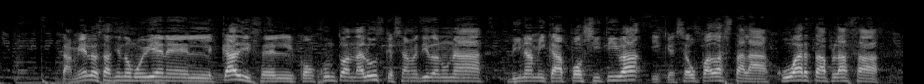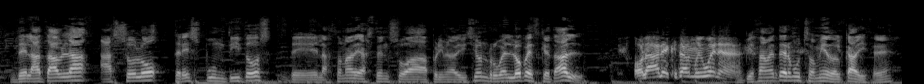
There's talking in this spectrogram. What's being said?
También lo está haciendo muy bien el Cádiz, el conjunto andaluz que se ha metido en una dinámica positiva y que se ha upado hasta la cuarta plaza de la tabla a solo tres puntitos de la zona de ascenso a Primera División. Rubén López, ¿qué tal? Hola Alex, ¿qué tal? Muy buena. Empieza a meter mucho miedo el Cádiz, ¿eh?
